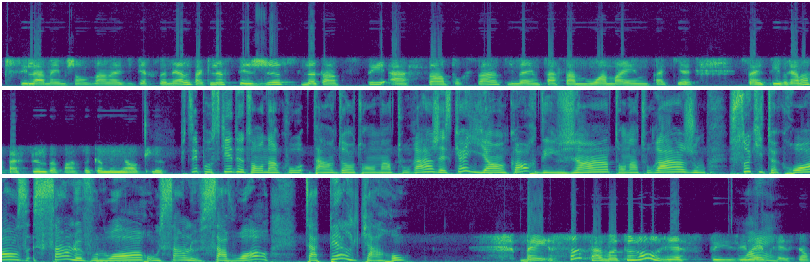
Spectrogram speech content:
Puis c'est la même chose dans ma vie personnelle. Fait que là, c'était juste l'authenticité à 100 puis même face à moi-même. Fait que ça a été vraiment facile de faire ce coming out-là. Puis, tu sais, pour ce qui est de ton, ton- ton entourage, est-ce qu'il y a encore des gens, ton entourage ou ceux qui te croisent sans le vouloir ou sans le savoir, t'appellent Caro? Ben ça, ça va toujours rester, j'ai Ouais. l'impression.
